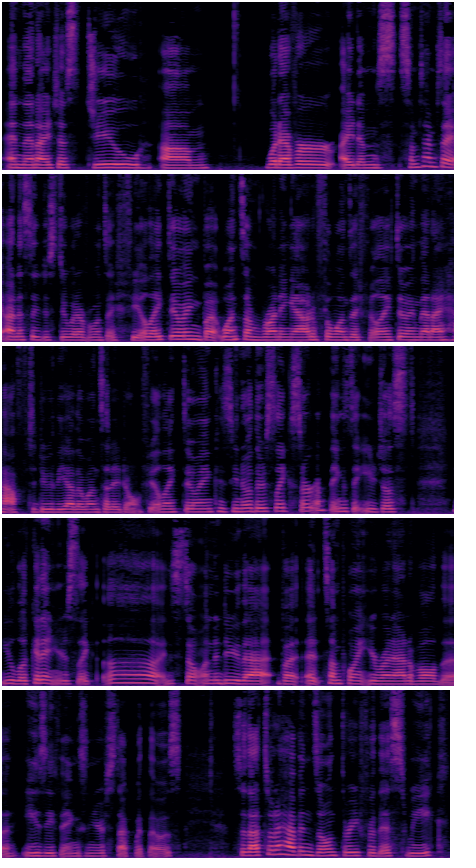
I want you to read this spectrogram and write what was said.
and then I just do um, whatever items. Sometimes I honestly just do whatever ones I feel like doing, but once I'm running out of the ones I feel like doing, then I have to do the other ones that I don't feel like doing. Because you know, there's like certain things that you just you look at it and you're just like, ugh, I just don't want to do that. But at some point, you run out of all the easy things and you're stuck with those. So that's what I have in zone three for this week.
